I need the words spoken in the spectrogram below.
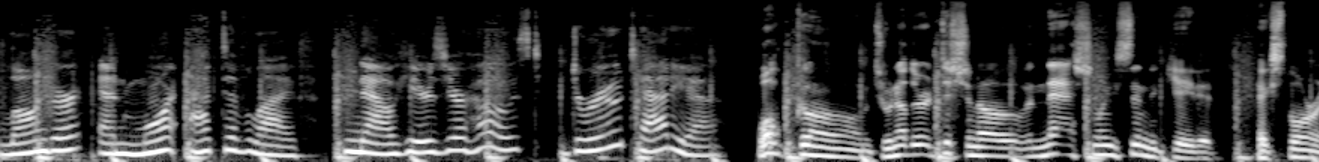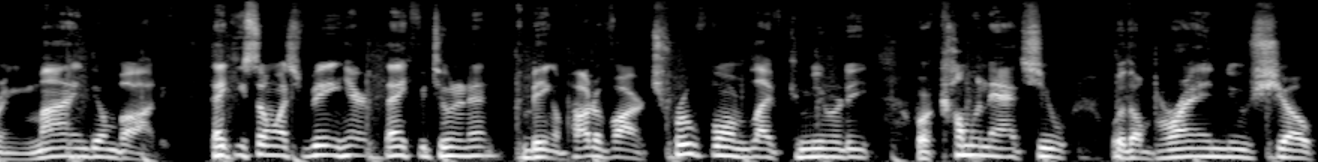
longer, and more active life. Now, here's your host, Drew Tadia. Welcome to another edition of Nationally Syndicated Exploring Mind and Body. Thank you so much for being here. Thank you for tuning in and being a part of our True Form Life community. We're coming at you with a brand new show.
